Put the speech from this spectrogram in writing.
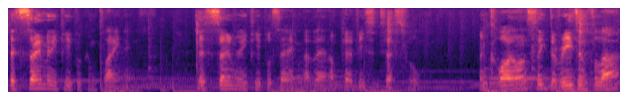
there's so many people complaining. There's so many people saying that they're not going to be successful. And quite honestly, the reason for that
